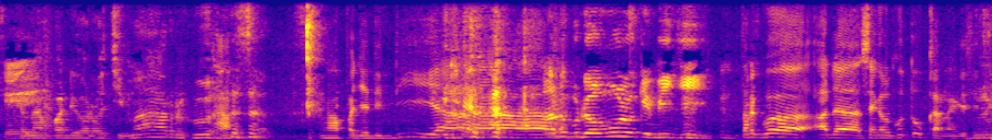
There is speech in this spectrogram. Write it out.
Kenapa di Orochimaru? Ngapa jadi dia? Kan lu berdua mulu kayak biji. Ntar gua ada segel kutukan lagi sini.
